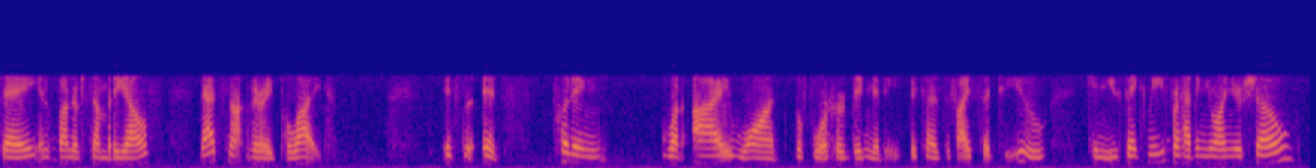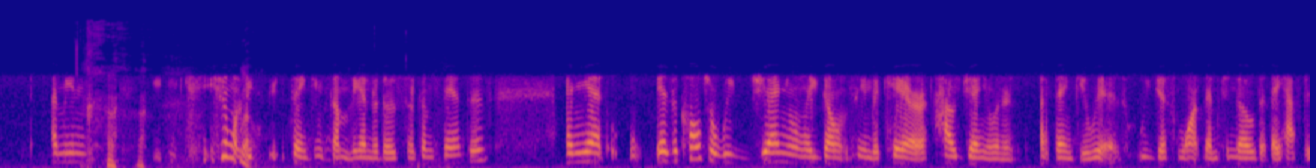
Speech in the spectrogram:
say in front of somebody else, that's not very polite. It's it's putting what I want before her dignity. Because if I said to you, "Can you thank me for having you on your show?" I mean, you, don't want to well. be somebody under those circumstances. And yet, as a culture, we genuinely don't seem to care how genuine a thank you is. We just want them to know that they have to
